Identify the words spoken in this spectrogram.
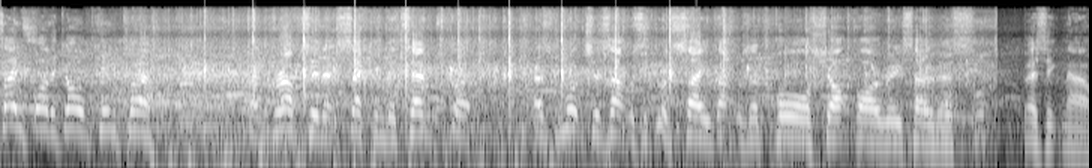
save by the goalkeeper. And grabs it at second attempt. But as much as that was a good save, that was a poor shot by Reese Honus. Bezic now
